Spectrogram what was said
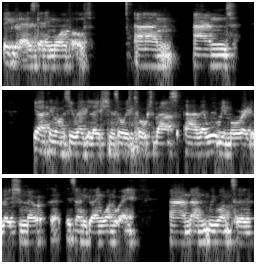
big players getting more involved. Um, and yeah, I think obviously regulation is always talked about. Uh, there will be more regulation, though it's only going one way. And, and we want to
